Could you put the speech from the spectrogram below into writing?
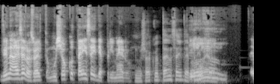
De una vez se lo suelto. Mushoku Tensei de primero. Mushoku Tensei de primero. De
